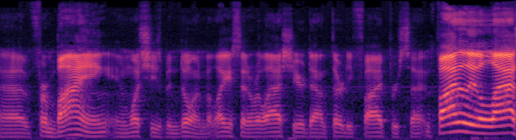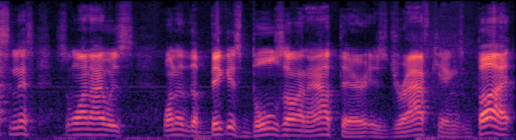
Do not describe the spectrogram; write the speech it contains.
uh, from buying and what she's been doing. But like I said, over last year, down 35%. And finally, the last, and this is one I was one of the biggest bulls on out there, is DraftKings. But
